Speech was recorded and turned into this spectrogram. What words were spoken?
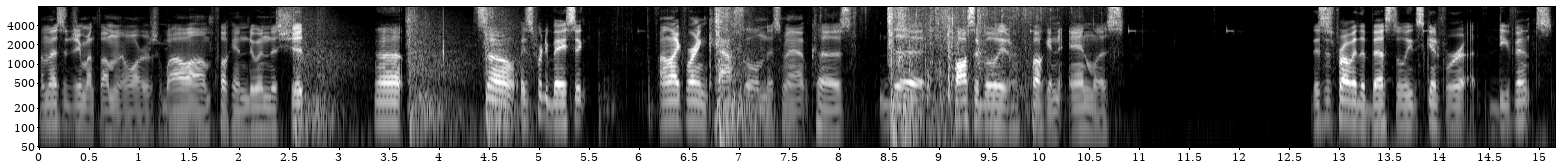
I'm messaging my thumbnail orders while I'm fucking doing this shit. Uh, so, it's pretty basic. I like running castle on this map because the possibilities are fucking endless. This is probably the best elite skin for uh, defense.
